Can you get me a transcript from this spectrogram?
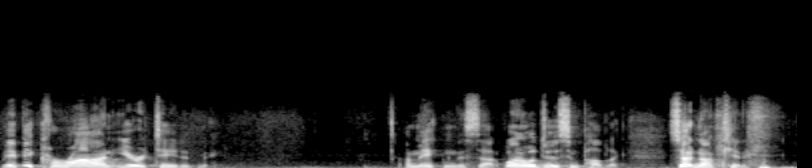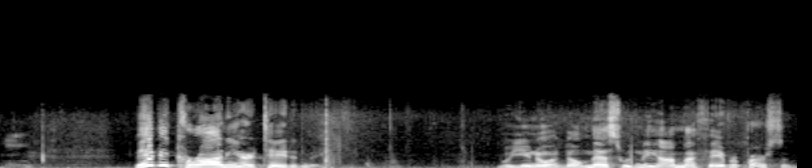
Maybe Quran irritated me. I'm making this up. Well, we'll do this in public. So, no, I'm kidding. Maybe Quran irritated me. Well, you know what? Don't mess with me. I'm my favorite person.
